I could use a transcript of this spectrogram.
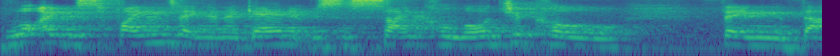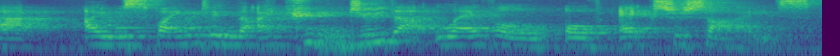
What I was finding, and again, it was a psychological thing that I was finding that I couldn't do that level of exercise.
